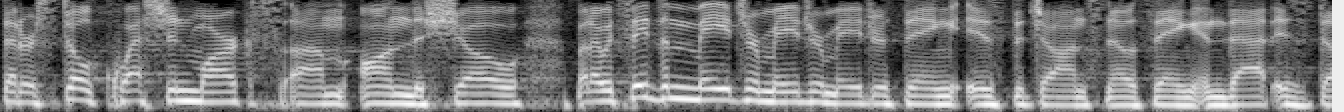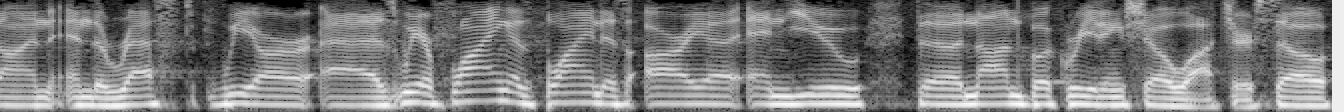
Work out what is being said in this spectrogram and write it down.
that are still question marks um, on the show. But I would say the major, major, major thing is the Jon Snow thing, and that is done. And the rest, we are as we are flying as blind as Arya and you, the non-book reading show watcher. So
